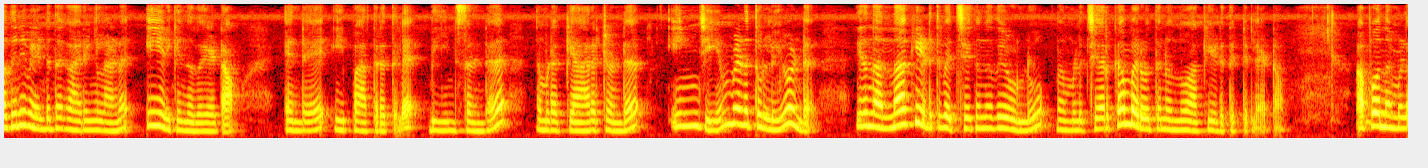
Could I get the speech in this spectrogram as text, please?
അതിന് വേണ്ടുന്ന കാര്യങ്ങളാണ് ഈ ഇരിക്കുന്നത് കേട്ടോ. എന്റെ ഈ പാത്രത്തിൽ ബീൻസ് ഉണ്ട് നമ്മുടെ ക്യാരറ്റ് ഉണ്ട് ഇഞ്ചിയും വെളുത്തുള്ളിയും ഉണ്ട്. ഇത് നന്നാക്കി എടുത്ത് വെച്ചേക്കുന്നതേ ഉള്ളൂ. നമ്മൾ ചേർക്കാൻ പരുവത്തിനൊന്നും ആക്കി എടുത്തിട്ടില്ല കേട്ടോ. അപ്പോൾ നമ്മൾ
